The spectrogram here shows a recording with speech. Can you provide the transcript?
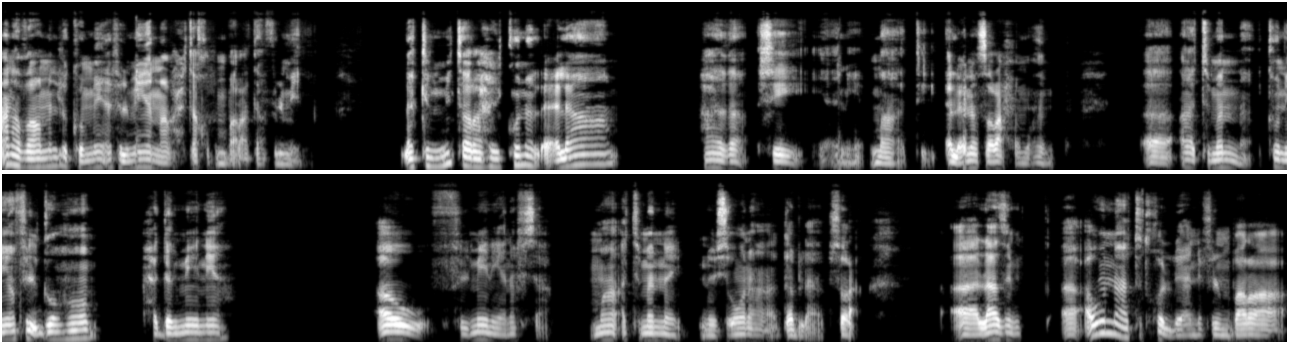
أنا ضامن لكم مية في المية إنها راح تاخذ مباراتها في ال Mania لكن متى راح يكون الإعلان هذا شيء يعني ما أدري. الإعلان صراحة مهم. آه أنا أتمنى يكون يا في ال go home حق ال Mania أو في ال Mania نفسها. ما أتمنى إنه يسوونها قبلها بسرعة. آه لازم آه أو إنها تدخل يعني في المباراة.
